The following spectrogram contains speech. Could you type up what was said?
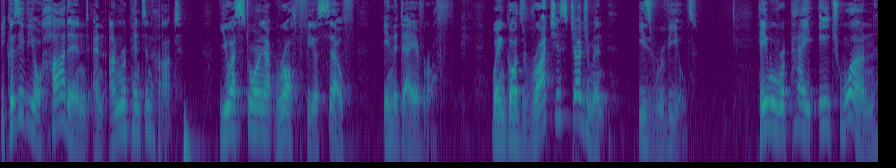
Because of your hardened and unrepentant heart, you are storing up wrath for yourself in the day of wrath when God's righteous judgment is revealed. He will repay each one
